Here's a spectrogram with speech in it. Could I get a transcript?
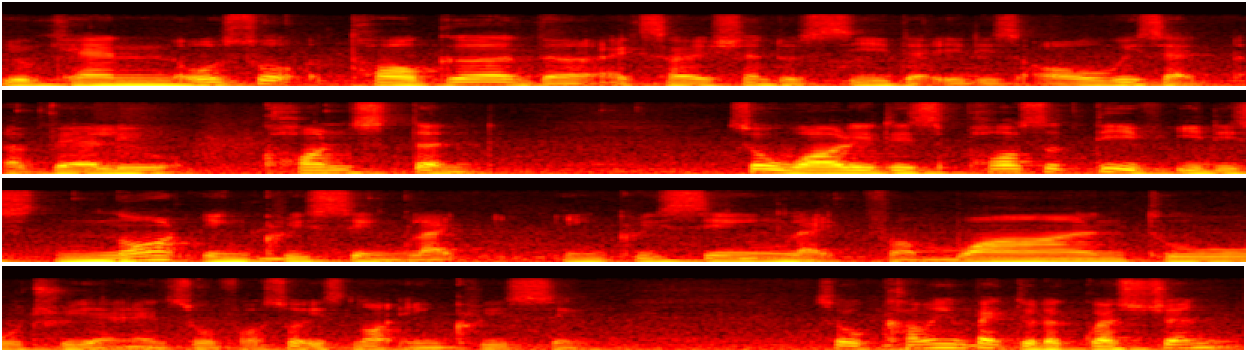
you can also toggle the acceleration to see that it is always at a value constant. So while it is positive it is not increasing like increasing like from one, two, three, and, and so forth. So it's not increasing. So coming back to the question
